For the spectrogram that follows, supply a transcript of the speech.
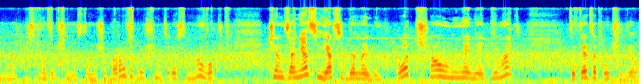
Вот, посмотрю, что у нас там еще по розыгрышу интересно. Ну, в общем, чем заняться, я всегда найду. Вот что у меня не отнимать, так это куча дел.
